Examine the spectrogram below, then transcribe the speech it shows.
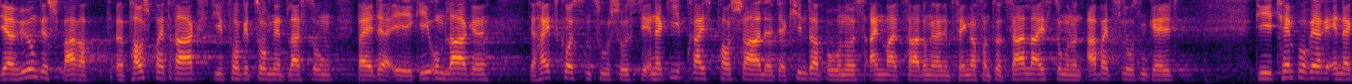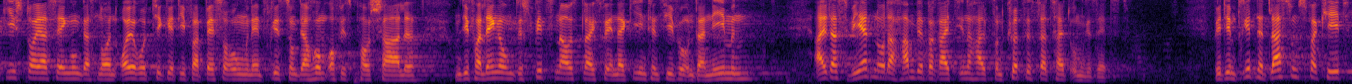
Die Erhöhung des Sparerpauschbeitrags, die vorgezogene Entlastung bei der EEG-Umlage, der Heizkostenzuschuss, die Energiepreispauschale, der Kinderbonus, Einmalzahlungen an Empfänger von Sozialleistungen und Arbeitslosengeld, die temporäre Energiesteuersenkung, das 9-Euro-Ticket, die Verbesserung und Entfristung der Homeoffice-Pauschale und die Verlängerung des Spitzenausgleichs für energieintensive Unternehmen, All das werden oder haben wir bereits innerhalb von kürzester Zeit umgesetzt. Mit dem dritten Entlastungspaket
